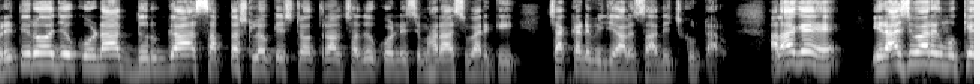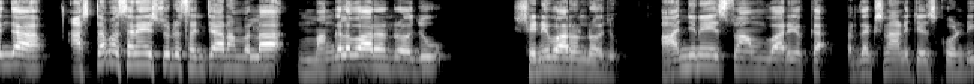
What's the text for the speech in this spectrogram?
ప్రతిరోజు కూడా దుర్గా సప్తశ్లోకి స్తోత్రాలు చదువుకోండి. సింహరాశి వారికి చక్కటి విజయాలు సాధించుకుంటారు. అలాగే ఈ రాశి వారికి ముఖ్యంగా అష్టమ శనేశ్వరుడు సంచారం వల్ల మంగళవారం రోజు శనివారం రోజు ఆంజనేయ స్వామి వారి యొక్క ప్రదక్షిణాన్ని చేసుకోండి.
